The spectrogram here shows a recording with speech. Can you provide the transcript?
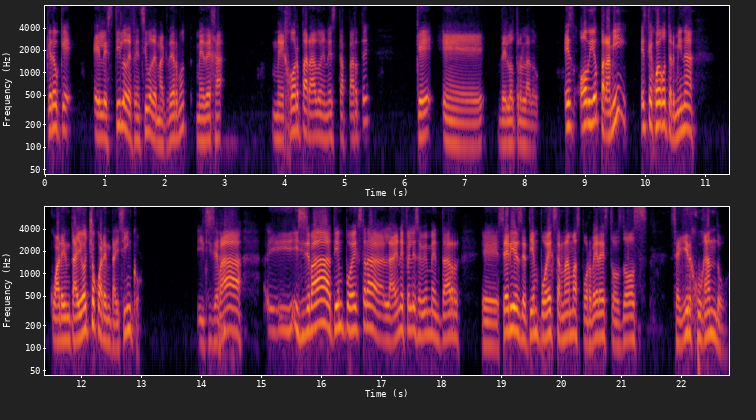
creo que el estilo defensivo de McDermott me deja mejor parado en esta parte que eh, del otro lado. Es obvio, para mí, este juego termina 48-45. Y si se va, y, si se va a tiempo extra, la NFL se va a inventar eh, series de tiempo extra nada más por ver a estos dos seguir jugando.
